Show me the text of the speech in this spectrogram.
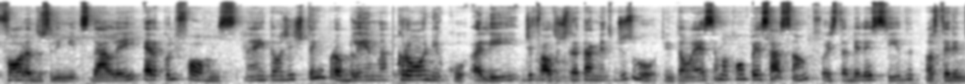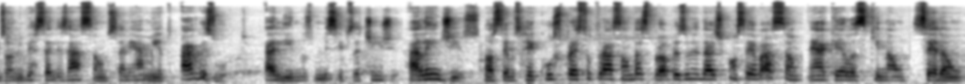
fora dos limites da lei era coliformes. Né? Então, a gente tem um problema crônico ali de falta de tratamento de esgoto. Então, essa é uma compensação que foi estabelecida. Nós teremos a universalização do saneamento água-esgoto ali nos municípios atingidos. Além disso, nós temos recursos para a estruturação das próprias unidades de conservação. Né? Aquelas que não serão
